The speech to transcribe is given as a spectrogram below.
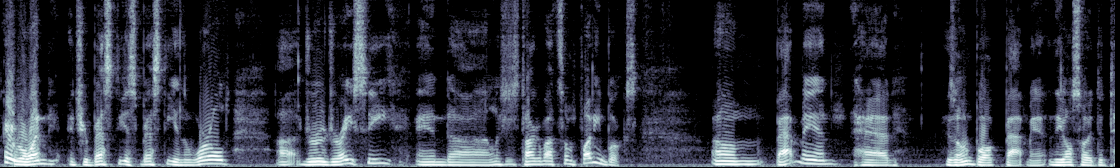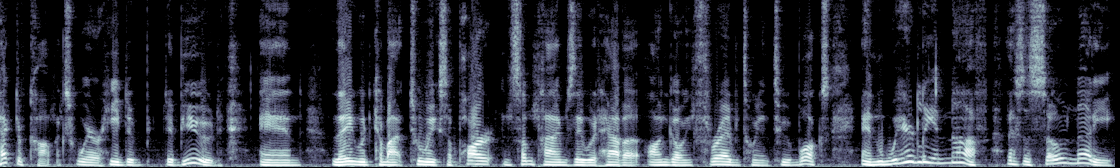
Hey everyone, it's your bestiest bestie in the world, uh, Drew Dracy, and uh, let's just talk about some funny books. Um, Batman had his own book, Batman, and he also had Detective Comics, where he de- debuted, and they would come out two weeks apart, and sometimes they would have an ongoing thread between the two books. And weirdly enough, this is so nutty.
